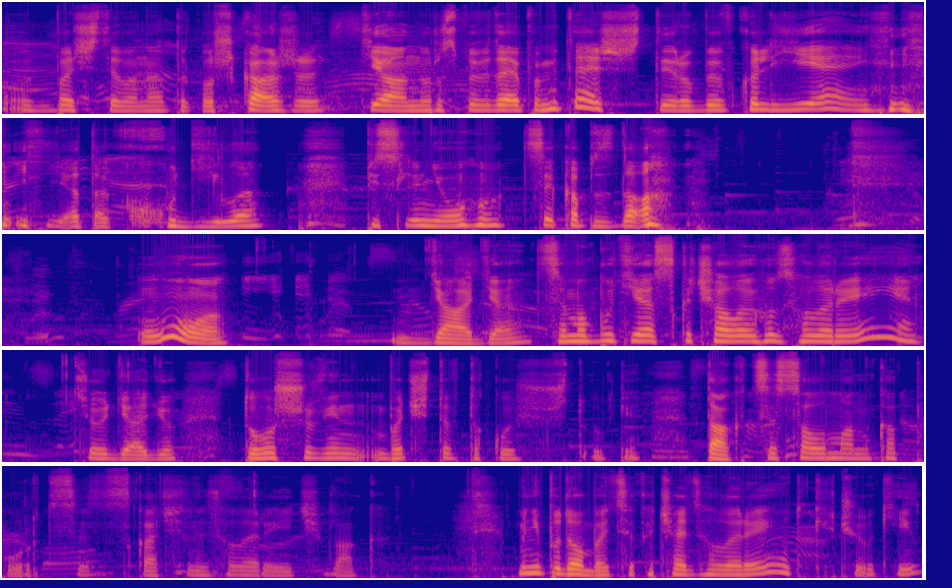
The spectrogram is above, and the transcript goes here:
От бачите, вона також каже: Тіану розповідає, пам'ятаєш, ти робив кольє, і я так худіла після нього. Це капзда. О, дядя. Це, мабуть, я скачала його з галереї, цього дядю, того, що він, бачите, в такої штуки. Так, це Салман Капур, це скачаний з галереї чувак. Мені подобається качати з галереї от таких чуваків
